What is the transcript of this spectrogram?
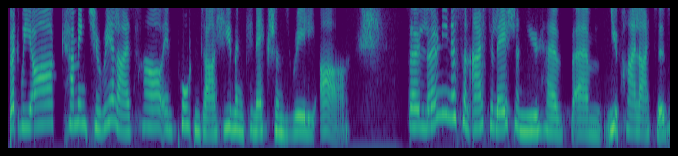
But we are coming to realize how important our human connections really are. So loneliness and isolation you have um, you've highlighted.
